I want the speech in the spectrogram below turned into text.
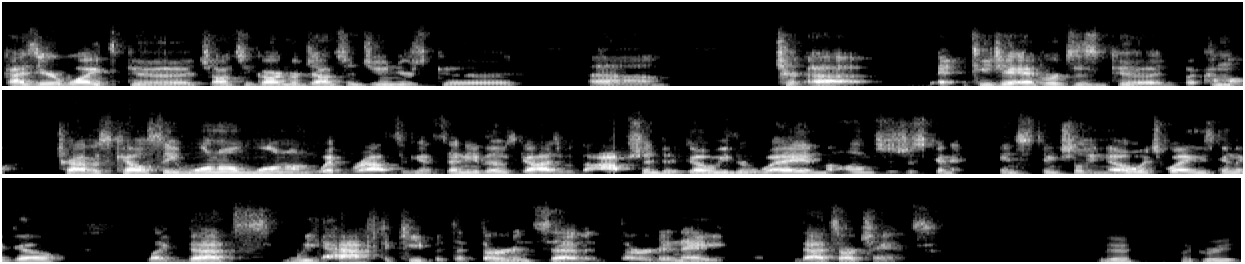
Kyzir White's good. Chauncey Gardner Johnson Jr. is good. Um, uh, TJ Edwards is good, but come on. Travis Kelce one on one on whip routes against any of those guys with the option to go either way, and Mahomes is just going to instinctually know which way he's going to go. Like that's we have to keep it to third and seven, third and eight. That's our chance. Yeah, agreed.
